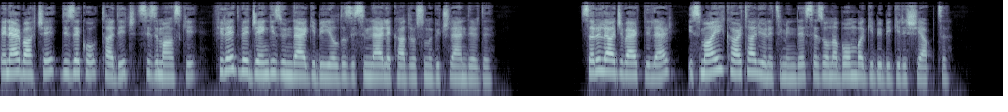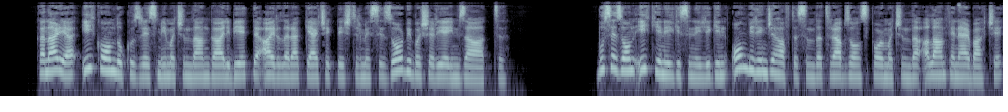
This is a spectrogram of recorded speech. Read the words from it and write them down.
Fenerbahçe, Dzeko, Tadic, Sizimanski, Fred ve Cengiz Ünder gibi yıldız isimlerle kadrosunu güçlendirdi. Sarı lacivertliler, İsmail Kartal yönetiminde sezona bomba gibi bir giriş yaptı. Kanarya, ilk 19 resmi maçından galibiyetle ayrılarak gerçekleştirmesi zor bir başarıya imza attı. Bu sezon ilk yenilgisini ligin 11. haftasında Trabzonspor maçında alan Fenerbahçe,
